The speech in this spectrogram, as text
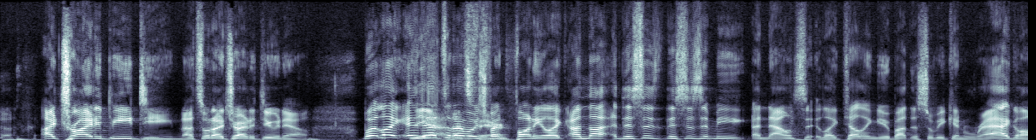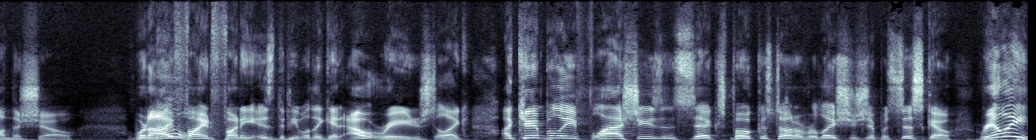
I try to be Dean. That's what I try to do now. But like, and Yeah, that's what I always fair. find funny. Like, I'm not. This is this isn't me announcing like telling you about this so we can rag on the show. What I find funny is the people that get outraged. Like, I can't believe Flash season six focused on a relationship with Cisco. Really?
